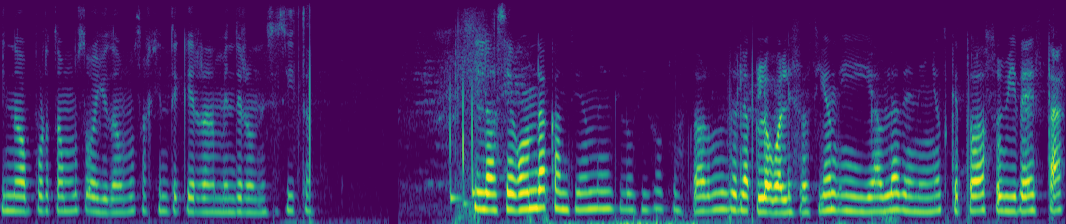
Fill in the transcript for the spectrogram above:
y no aportamos o ayudamos a gente que realmente lo necesita. La segunda canción es Los hijos bastardos de la globalización y habla de niños que toda su vida está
